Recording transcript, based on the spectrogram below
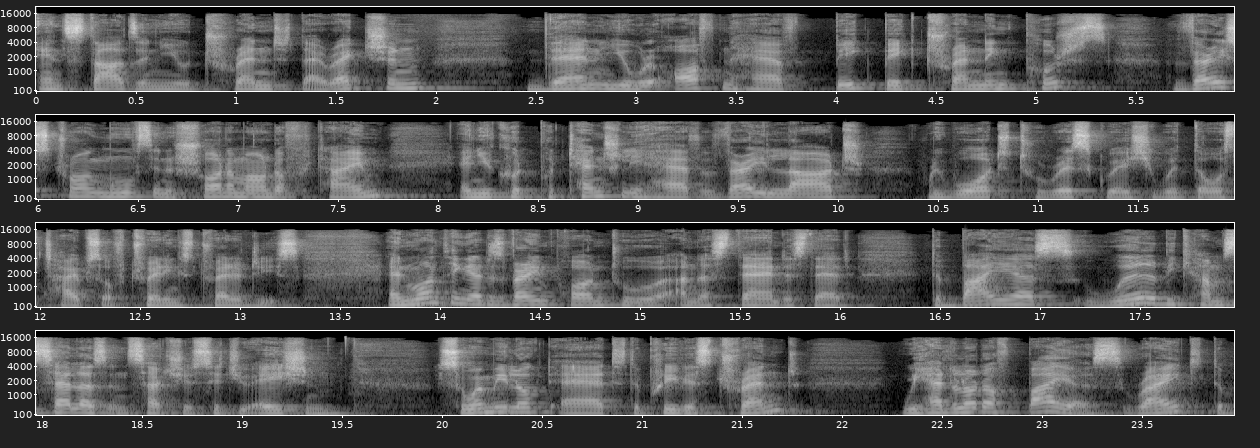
and starts a new trend direction, then you will often have big, big trending pushes, very strong moves in a short amount of time, and you could potentially have a very large reward to risk ratio with those types of trading strategies. And one thing that is very important to understand is that the buyers will become sellers in such a situation. So when we looked at the previous trend, we had a lot of buyers, right? The,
